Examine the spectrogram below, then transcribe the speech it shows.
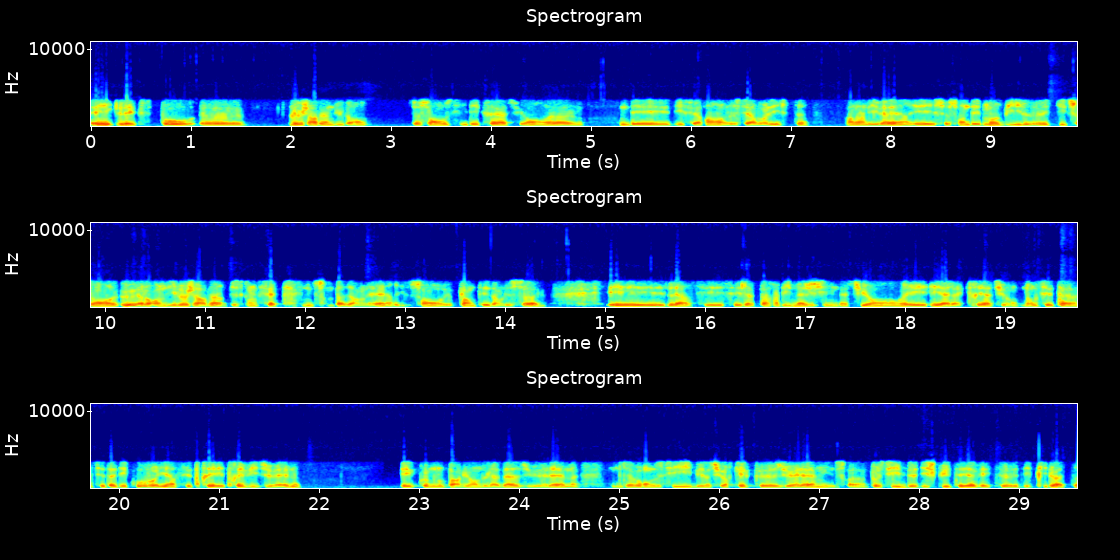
Et l'expo, euh, le Jardin du Vent, ce sont aussi des créations euh, des différents cervolistes pendant l'hiver et ce sont des mobiles qui sont eux alors on dit le jardin puisqu'en fait ils ne sont pas dans l'air ils sont plantés dans le sol. Et là c'est c'est la part à l'imagination et, et, à la création. Donc c'est à c'est à découvrir c'est très très visuel et comme nous parlions de la base du ULM, nous avons aussi bien sûr quelques ULM. Il sera possible de discuter avec euh, des pilotes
